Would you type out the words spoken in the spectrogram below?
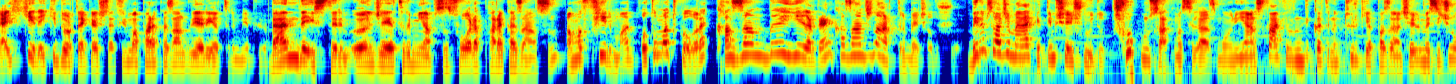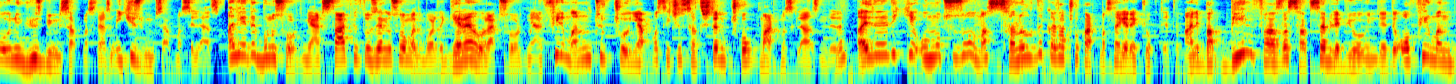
Ya 2 kere 2 4 arkadaşlar firma para kazandığı yere yatırım yapıyor. Ben de isterim önce yatırım yapsın sonra para kazansın. Ama firma otomatik olarak kazandığı yerden kazancını arttırmaya çalışıyor. Benim sadece merak ettiğim şey şuydu. Çok mu satması lazım oyunu? Yani Starfield'ın dikkatinin Türkiye pazarına çevrilmesi için oyunun 100 bin mi satması lazım? 200 bin mi satması lazım? Ali'ye de bunu sordum yani. Starfield özelinde sormadım bu arada. Genel olarak sordum yani. Firmanın Türkçe oyun yapması için satışların çok mu artması lazım dedim. Ali de dedi ki umutsuz olmaz. Sanıldığı kadar çok artmasına gerek yok dedi. Hani bak bin fazla satsa bile bir oyun dedi. O firmanın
